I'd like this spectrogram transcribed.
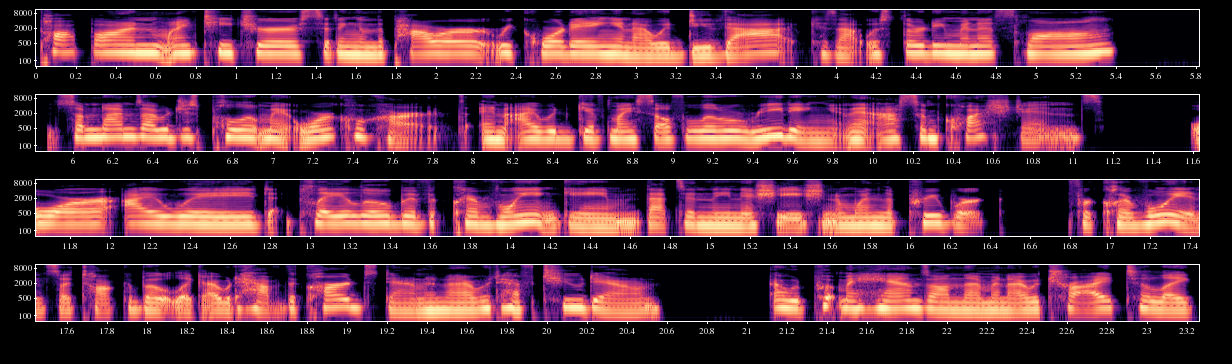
pop on my teacher sitting in the power recording and I would do that because that was 30 minutes long. Sometimes I would just pull out my oracle cards and I would give myself a little reading and ask some questions. Or I would play a little bit of a clairvoyant game that's in the initiation. And when the pre work for clairvoyance, I talk about like I would have the cards down and I would have two down. I would put my hands on them and I would try to like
